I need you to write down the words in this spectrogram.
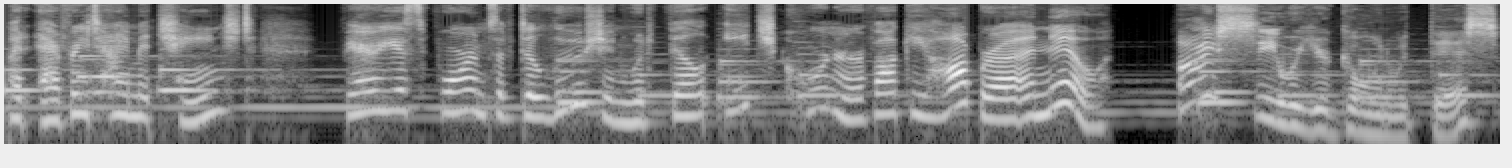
But every time it changed, various forms of delusion would fill each corner of Akihabara anew. I see where you're going with this.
